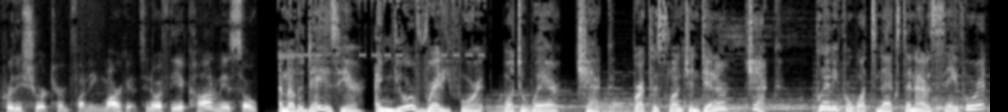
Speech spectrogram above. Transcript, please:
for these short term funding markets. You know, if the economy is so. Another day is here, and you're ready for it. What to wear? Check. Breakfast, lunch, and dinner? Check. Planning for what's next and how to save for it?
